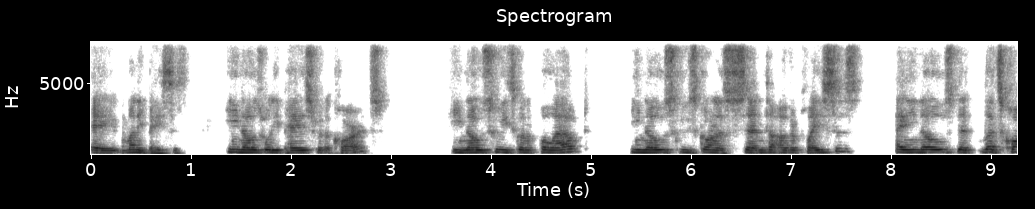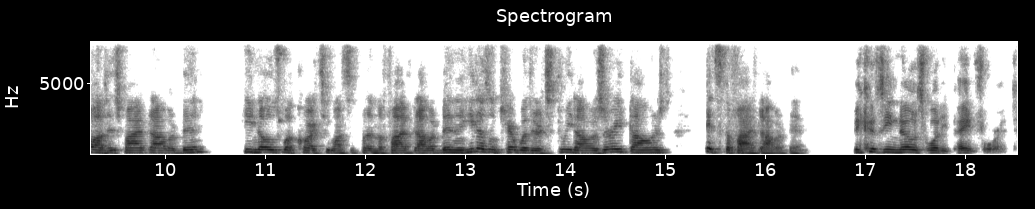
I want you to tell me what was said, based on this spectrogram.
a money basis. He knows what he pays for the cards. He knows who he's going to pull out. He knows who's going to send to other places. And he knows that, let's call it his $5 bin. He knows what cards he wants to put in the $5 bin. And he doesn't care whether it's $3 or $8. It's the $5 bin. Because he knows what he paid for it.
